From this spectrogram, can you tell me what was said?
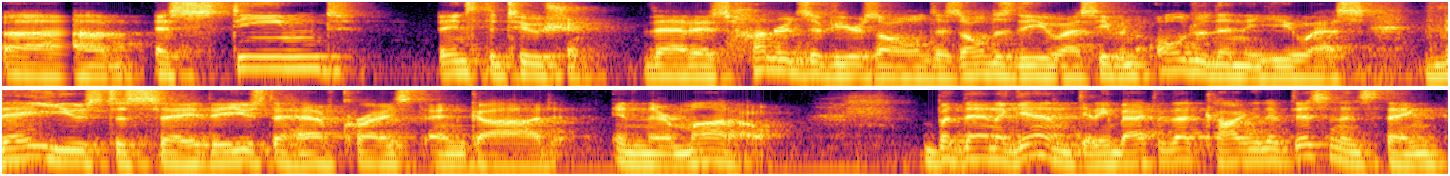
uh, esteemed institution that is hundreds of years old, as old as the U.S., even older than the U.S., they used to say, they used to have Christ and God in their motto. But then again, getting back to that cognitive dissonance thing,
